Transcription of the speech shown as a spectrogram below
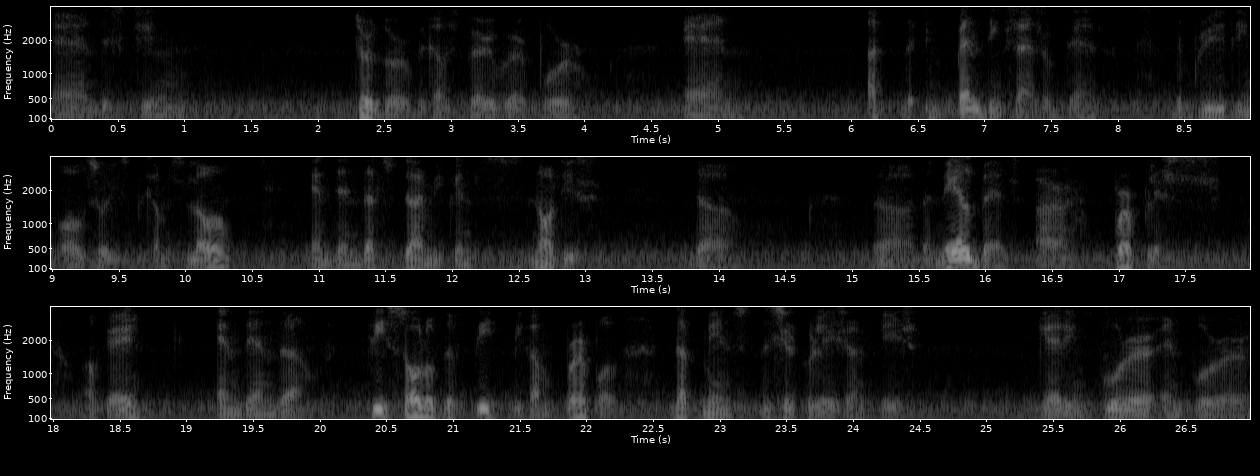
and the skin turgor becomes very very poor. And at the impending signs of death the breathing also is becomes low and then that's the time you can notice the uh, the nail beds are purplish okay? And then the feet, sole of the feet become purple, that means the circulation is getting poorer and poorer.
